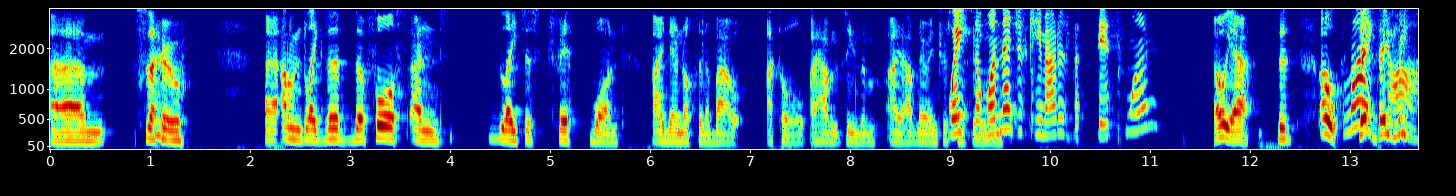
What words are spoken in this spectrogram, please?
Um, so, uh, and like the the fourth and latest fifth one, I know nothing about at all. I haven't seen them. I have no interest. in Wait, the one them. that just came out is the fifth one. Oh yeah, there's oh My they, have God.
